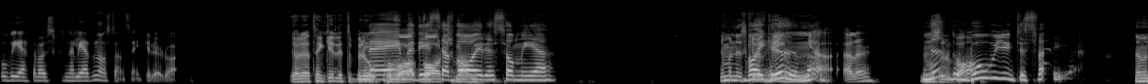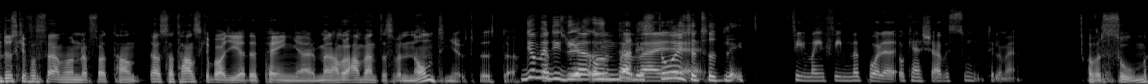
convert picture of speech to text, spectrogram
att veta var det skulle kunna leda någonstans tänker du då? Ja, jag tänker lite beror Nej på men vad, det är så vart här, man... vad är det som är... Ja, men ni ska vad är grejen hänga, eller? Ni Nej de vara- bor ju inte i Sverige. Nej, men du ska få 500 för att han, alltså att han ska bara ge dig pengar men han, han väntar sig väl någonting i utbyte? Ja men Jag det är det det jag undrar, det står ju så eh, tydligt. Filma in filmer på dig och kanske över zoom till och med. Över Zoom?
